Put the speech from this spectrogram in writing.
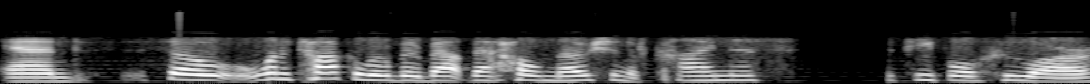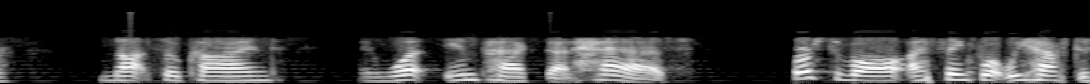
And so I want to talk a little bit about that whole notion of kindness to people who are not so kind and what impact that has. First of all, I think what we have to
